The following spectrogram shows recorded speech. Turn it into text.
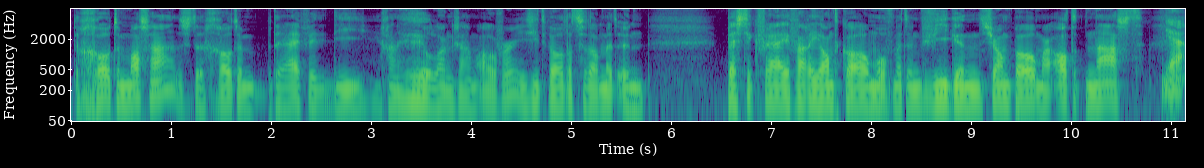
de grote massa, dus de grote bedrijven, die gaan heel langzaam over. Je ziet wel dat ze dan met een plasticvrije variant komen of met een vegan shampoo, maar altijd naast, ja,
